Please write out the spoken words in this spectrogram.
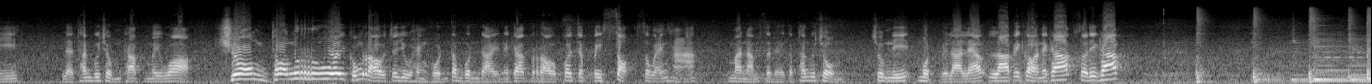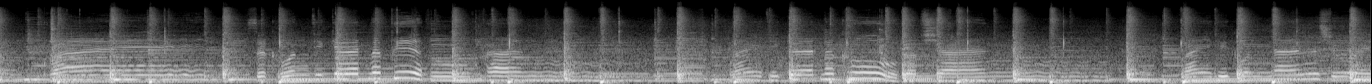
นี้ และท่านผู้ชมครับไม่ว่าช่องทองรวยของเราจะอยู่แห่งหนตำบลใดนะครับ เราก็จะไปสาะแสวงหามานำเสนอกับท่านผู้ชม ช่วงนี้หมดเวลาแล้วลาไปก่อนนะครับ สวัสดีครับ สักคนที่เกิดมาเพื่อผูกพัน ใครที่เกิดมาคู่กับฉัน ใครคือคนนั้นช่วย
